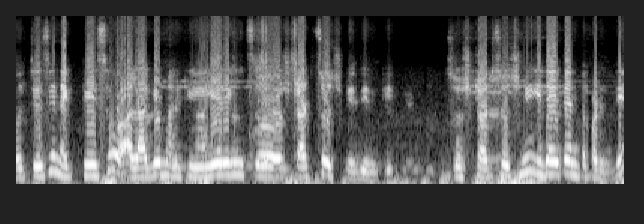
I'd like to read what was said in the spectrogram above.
వచ్చేసి నెక్ పీస్ అలాగే మనకి ఇయర్ రింగ్స్ షర్ట్స్ వచ్చినాయి దీనికి. సో స్టడ్స్ వచ్చినాయి. ఇదైతే ఎంత పడింది?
